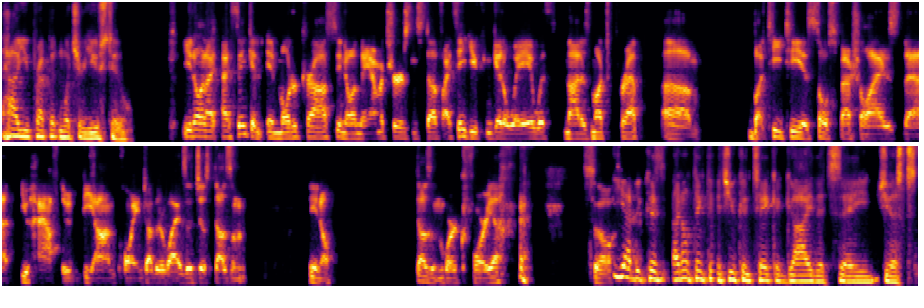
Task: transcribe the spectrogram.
how you prep it and what you're used to. You know, and I, I think in, in motocross, you know, in the amateurs and stuff, I think you can get away with not as much prep. Um, but TT is so specialized that you have to be on point. Otherwise, it just doesn't, you know, doesn't work for you. so yeah, because I don't think that you can take a guy that's a just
